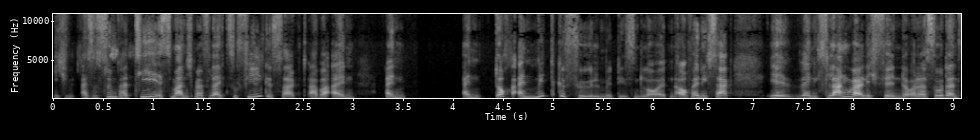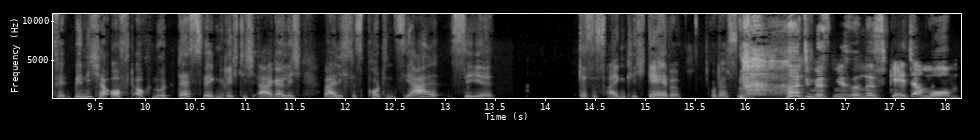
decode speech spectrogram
ich, also Sympathie ist manchmal vielleicht zu viel gesagt, aber ein, ein, ein, doch ein Mitgefühl mit diesen Leuten. Auch wenn ich sage, wenn ich es langweilig finde oder so, dann bin ich ja oft auch nur deswegen richtig ärgerlich, weil ich das Potenzial sehe, das es eigentlich gäbe. Oder so. du bist wie so eine Skater-Mom.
